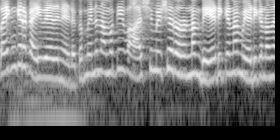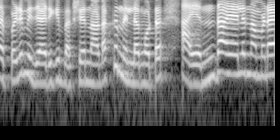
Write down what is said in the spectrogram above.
ഭയങ്കര കൈവേദന എടുക്കും. പിന്നെ നമുക്ക് ഈ വാഷിംഗ് മെഷീൻ ഒരെണ്ണം മേടിക്കണം മേടിക്കണം എന്ന് എപ്പോഴും വിചാരിക്കും. പക്ഷേ നടക്കുന്നില്ല അങ്ങോട്ട്. ആ എന്തായാലും നമ്മുടെ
